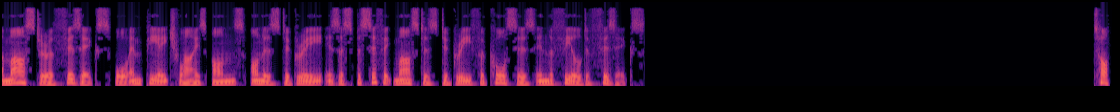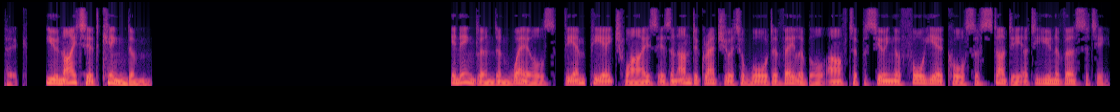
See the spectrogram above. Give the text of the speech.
A Master of Physics or MPhys HONS honors degree is a specific master's degree for courses in the field of physics. Topic: United Kingdom. In England and Wales, the MPhys is an undergraduate award available after pursuing a four-year course of study at a university.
